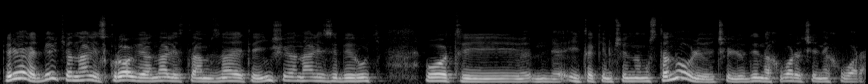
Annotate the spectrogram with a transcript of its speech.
Перевіряють, беруть аналіз крові, аналіз там, знаєте, інші аналізи беруть. От, і, і таким чином встановлюють, чи людина хвора, чи не хвора.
